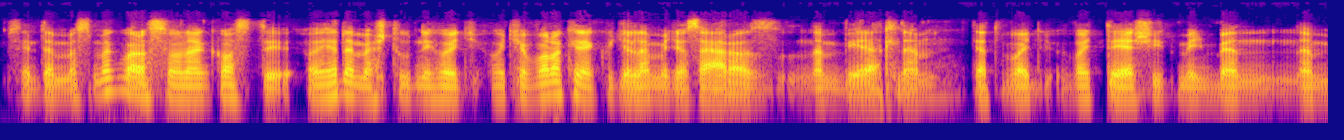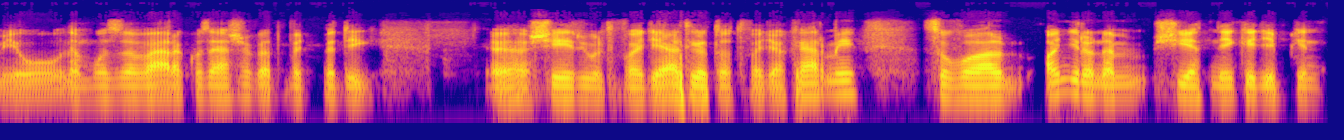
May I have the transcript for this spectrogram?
szerintem ezt megválaszolnánk, azt érdemes tudni, hogy hogyha valakinek ugye lemegy az ára, az nem véletlen. Tehát vagy, vagy teljesítményben nem jó, nem hozza a várakozásokat, vagy pedig sérült, vagy eltiltott, vagy akármi. Szóval annyira nem sietnék egyébként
